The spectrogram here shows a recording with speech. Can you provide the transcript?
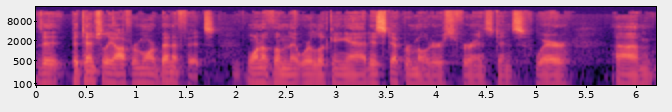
that potentially offer more benefits. One of them that we're looking at is stepper motors, for instance, where um,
